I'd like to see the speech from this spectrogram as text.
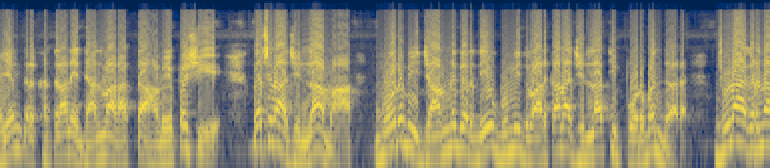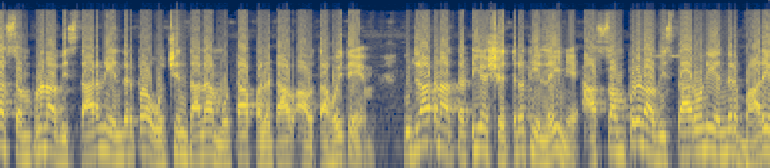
ભયંકર ખતરાને ધ્યાનમાં રાખતા હવે પછી કચ્છના જિલ્લામાં મોરબી, જામનગર દેવભૂમિ દ્વારકાના જિલ્લાથી પોરબંદર. જૂનાગઢના સંપૂર્ણ વિસ્તારની અંદર પણ ઓચિંતાના મોટા પલટાવ આવતા હોય તેમ. ગુજરાતના તટીય ક્ષેત્રથી લઈને આ સંપૂર્ણ વિસ્તારોની અંદર ભારે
